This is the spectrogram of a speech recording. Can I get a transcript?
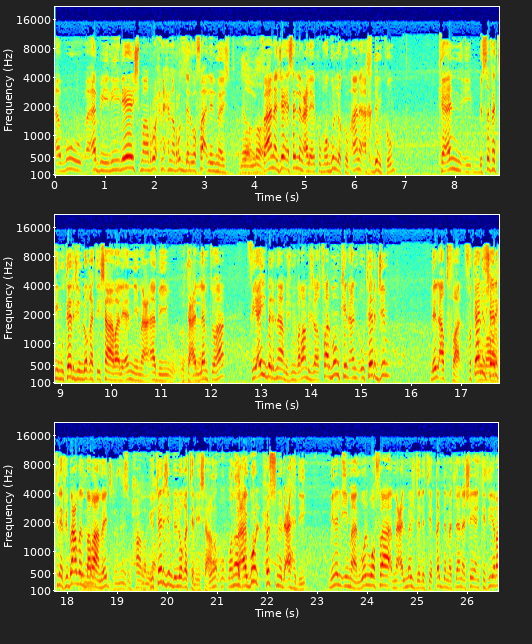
أبو أبي لي ليش ما نروح نحن نرد الوفاء للمجد؟ يا الله. فأنا جاي أسلم عليكم وأقول لكم أنا أخدمكم كأني بصفتي مترجم لغة إشارة لأني مع أبي وتعلمتها. في أي برنامج من برامج الأطفال ممكن أن أترجم للأطفال. فكان. يشاركنا في بعض البرامج جميل. سبحان الله. يترجم للغة الإشارة. و- فأقول حسن العهد من الإيمان والوفاء مع المجد التي قدمت لنا شيئا كثيرا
